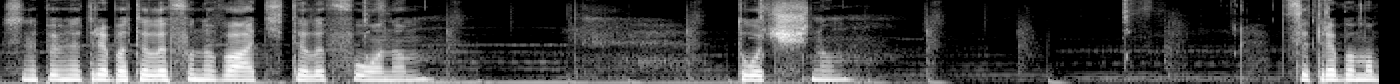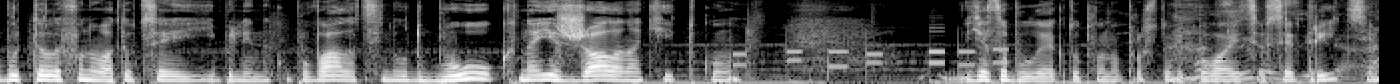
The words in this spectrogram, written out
Це, напевно, треба телефонувати телефоном. Точно. Це треба, мабуть, телефонувати. Це її, блін, купувала цей ноутбук, наїжджала на тітку. Я забула, як тут воно просто відбувається все в трійці.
